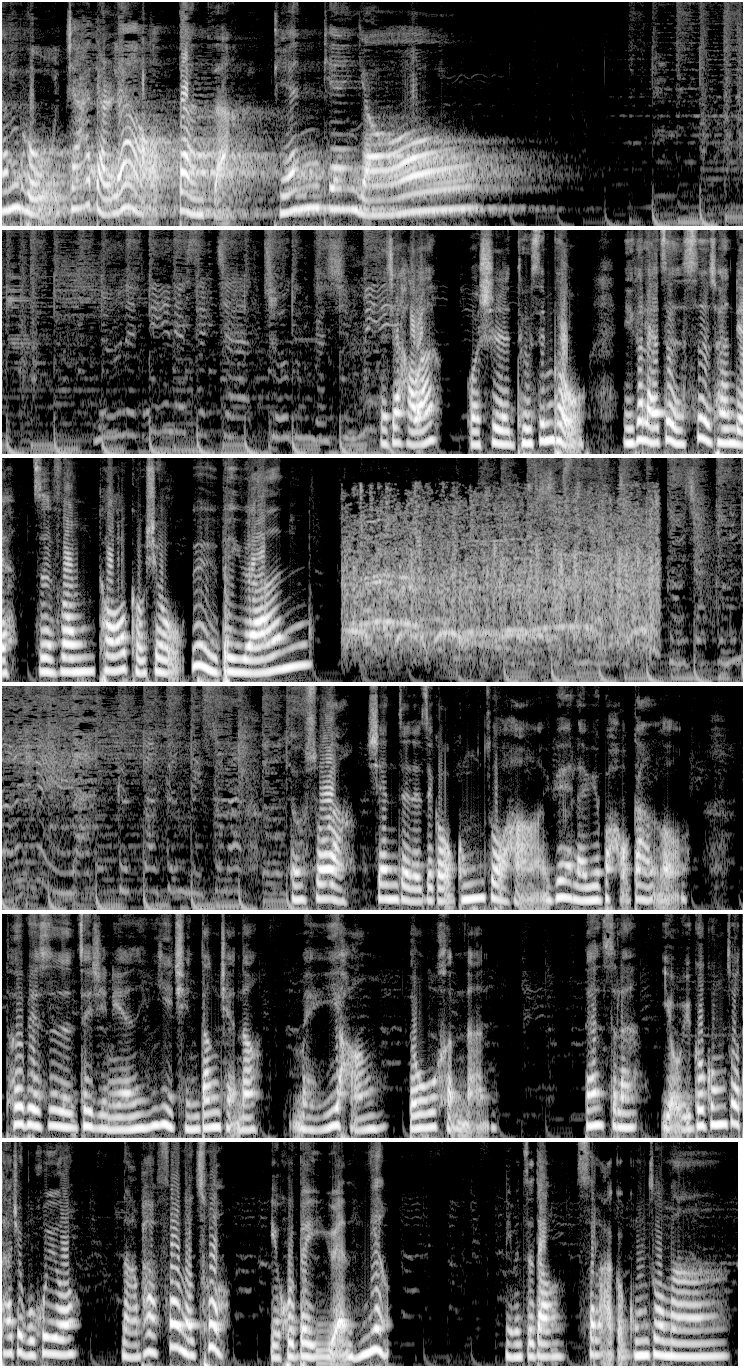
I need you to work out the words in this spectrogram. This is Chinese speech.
餐谱加点料，段子天天有。大家好啊，我是 Too Simple，一个来自四川的自封脱口秀预备员。都说啊，现在的这个工作哈，越来越不好干了。特别是这几年疫情当前呢，每一行都很难。但是呢，有一个工作他就不会哦，哪怕犯了错也会被原谅。你们知道是哪个工作吗？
